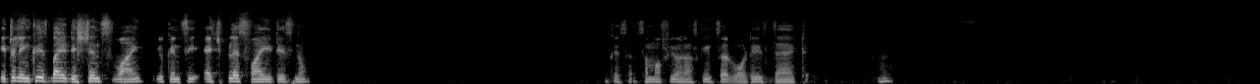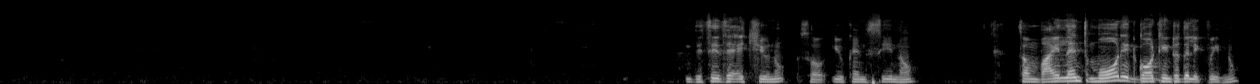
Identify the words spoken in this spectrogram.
It will increase by distance y. You can see h plus y it is now. Okay, so some of you are asking, sir, what is that? This is H, you know, so you can see now some length more it got into the liquid, no?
